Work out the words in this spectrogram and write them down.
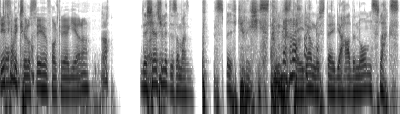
Det ska bli kul att se hur folk reagerar. Det känns ju lite som att spiken i kistan med Stadia om nu Stadia hade någon slags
